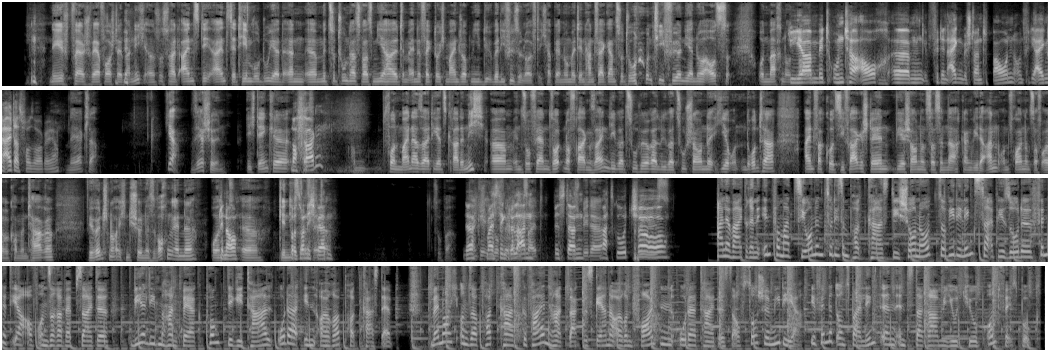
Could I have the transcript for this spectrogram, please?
Nee, schwer, schwer vorstellbar nicht. Es ist halt eins, eins der Themen, wo du ja dann äh, mit zu tun hast, was mir halt im Endeffekt durch meinen Job nie über die Füße läuft. Ich habe ja nur mit den Handwerkern zu tun und die führen ja nur aus und machen und Die ja mitunter auch ähm, für den Eigenbestand bauen und für die eigene Altersvorsorge, ja. Naja, klar. Ja, sehr schön. Ich denke. Noch Fragen? Von meiner Seite jetzt gerade nicht. Ähm, insofern sollten noch Fragen sein, lieber Zuhörer, lieber Zuschauende, hier unten drunter. Einfach kurz die Frage stellen. Wir schauen uns das im Nachgang wieder an und freuen uns auf eure Kommentare. Wir wünschen euch ein schönes Wochenende und genau. äh, genießt Soll sonnig werden. Super. Ja, Danke schmeiß den Grill an. Zeit. Bis dann. Bis Macht's gut. Ciao. Alle weiteren Informationen zu diesem Podcast, die Shownotes sowie die Links zur Episode findet ihr auf unserer Webseite wirliebenhandwerk.digital oder in eurer Podcast-App. Wenn euch unser Podcast gefallen hat, sagt es gerne euren Freunden oder teilt es auf Social Media. Ihr findet uns bei LinkedIn, Instagram, YouTube und Facebook.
